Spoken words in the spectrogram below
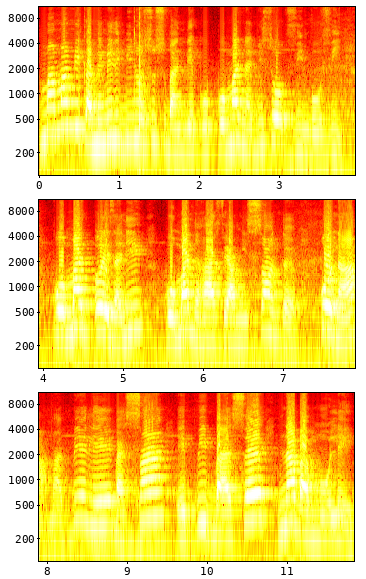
Mama mika amemeli bino susu bandeko pomade na biso vimbovi pomade oyo ezali pomade raffermissante. Mpona mabele basin epuis bassin na bamole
